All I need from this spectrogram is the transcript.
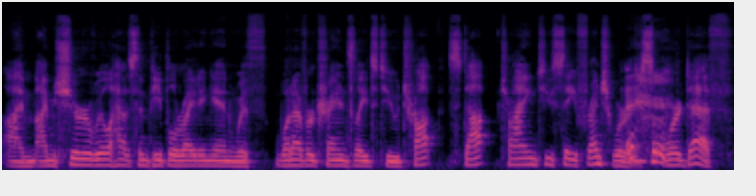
I'm I'm sure we'll have some people writing in with whatever translates to trop, stop trying to say French words or death.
